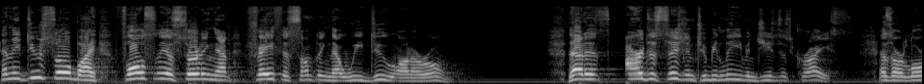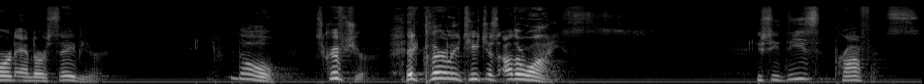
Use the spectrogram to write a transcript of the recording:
And they do so by falsely asserting that faith is something that we do on our own. That it's our decision to believe in Jesus Christ as our Lord and our Savior. Even though Scripture, it clearly teaches otherwise. You see, these prophets,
